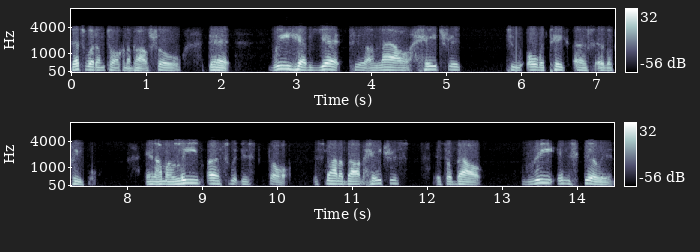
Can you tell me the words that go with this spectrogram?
that's what I'm talking about. So that we have yet to allow hatred to overtake us as a people. And I'm going to leave us with this thought. It's not about hatred, it's about reinstilling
